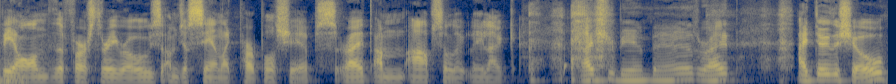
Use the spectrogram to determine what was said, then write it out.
beyond the first three rows. I'm just seeing like purple shapes, right? I'm absolutely like, I should be in bed, right? I do the show,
